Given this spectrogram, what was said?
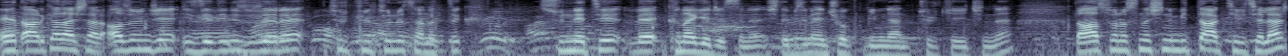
Evet arkadaşlar az önce izlediğiniz üzere Türk kültürünü tanıttık. Sünneti ve kına gecesini. işte bizim en çok bilinen Türkiye içinde. Daha sonrasında şimdi bitti aktiviteler.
